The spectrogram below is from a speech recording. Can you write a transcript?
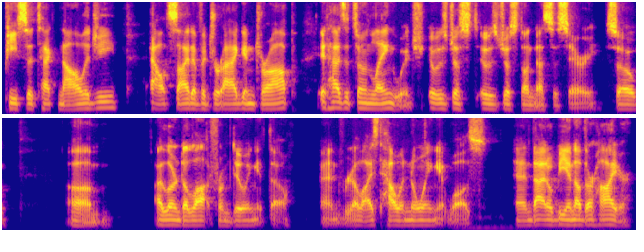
piece of technology outside of a drag and drop. It has its own language. It was just it was just unnecessary. So um I learned a lot from doing it though and realized how annoying it was. And that'll be another hire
